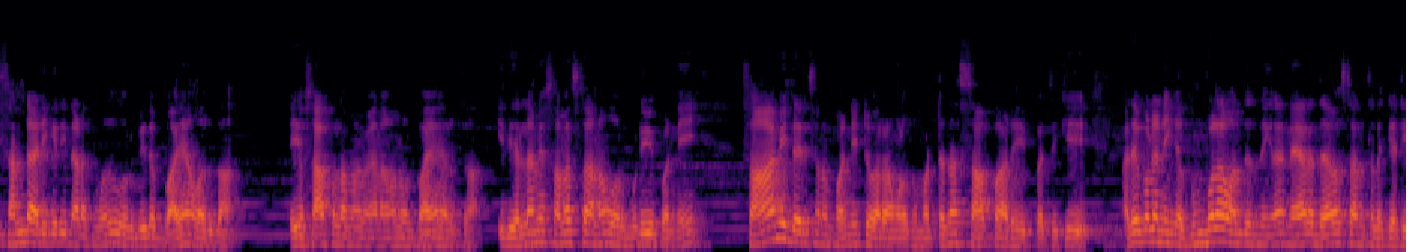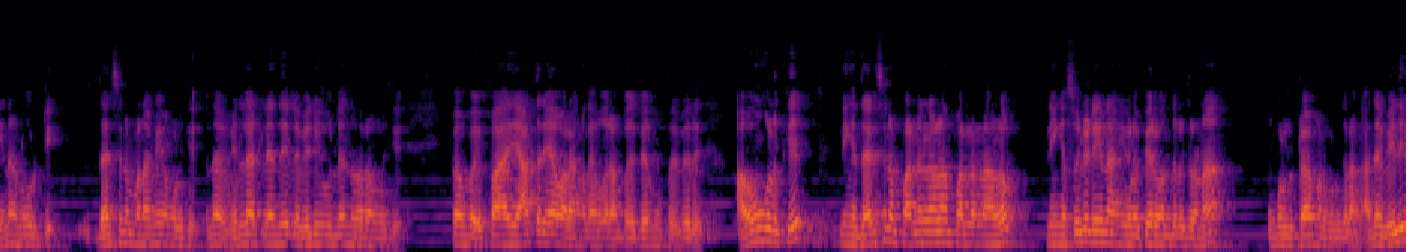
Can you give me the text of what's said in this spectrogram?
சண்டை அடிக்கடி நடக்கும்போது ஒரு வித பயம் வருதான் ஐயோ சாப்பிட்லாமா வேணாம்னு ஒரு பயம் இருக்கான் இது எல்லாமே சமஸ்தானம் ஒரு முடிவு பண்ணி சாமி தரிசனம் பண்ணிட்டு வரவங்களுக்கு மட்டும்தான் சாப்பாடு இப்போதைக்கு. அதே போல் நீங்கள் கும்பலாக வந்திருந்தீங்கன்னா நேராக தேவஸ்தானத்தில் கேட்டிங்கன்னா நூறு டி தரிசனம் பண்ணாமே உங்களுக்கு. இந்த வெளிநாட்டிலேருந்து இல்லை வெளியூர்லேருந்து வரவங்களுக்கு இப்போ இப்போ யாத்திரையாக வராங்களே ஒரு ஐம்பது பேர் முப்பது பேர். அவங்களுக்கு நீங்கள் தரிசனம் பண்ணலாம் பண்ணலனாலும் நீங்கள் சொல்லிட்டீங்க நாங்கள் இவ்வளோ பேர் வந்திருக்கிறோன்னா உங்களுக்கு டோக்கன் கொடுக்குறாங்க. அந்த வெளி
